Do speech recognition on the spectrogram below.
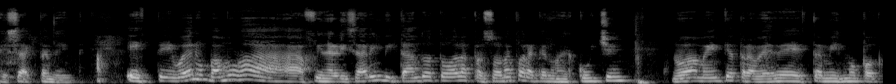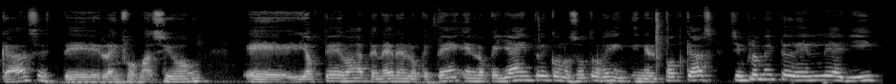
Exactamente. Este, bueno, vamos a, finalizar invitando a todas las personas para que nos escuchen nuevamente a través de este mismo podcast. Este, la información eh, ya ustedes van a tener en lo que en lo que ya entren con nosotros en, el podcast, simplemente denle allí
